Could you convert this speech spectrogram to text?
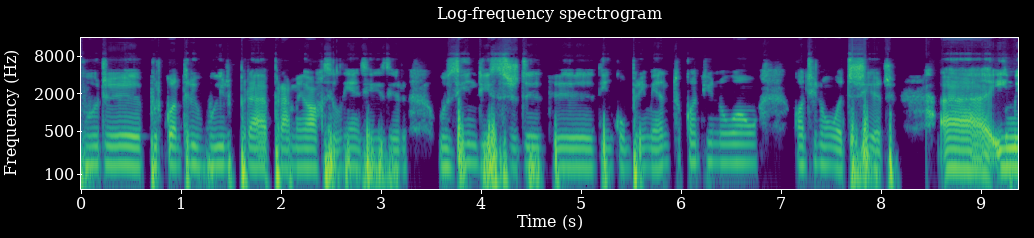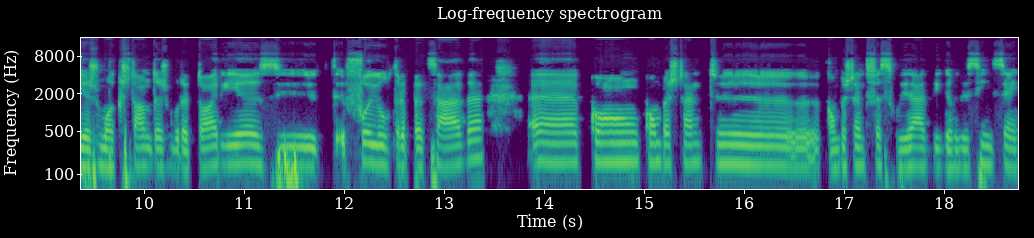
por, eh, por contribuir para, para a maior resiliência, quer dizer, os índices de, de, de incumprimento continuam, continuam a descer. Uh, e mesmo a questão das moratórias foi ultrapassada uh, com, com, bastante, com bastante facilidade, digamos assim, sem,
